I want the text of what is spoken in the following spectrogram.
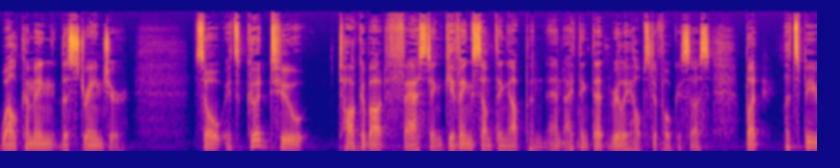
welcoming the stranger. So it's good to talk about fasting, giving something up. And, and I think that really helps to focus us. But let's be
